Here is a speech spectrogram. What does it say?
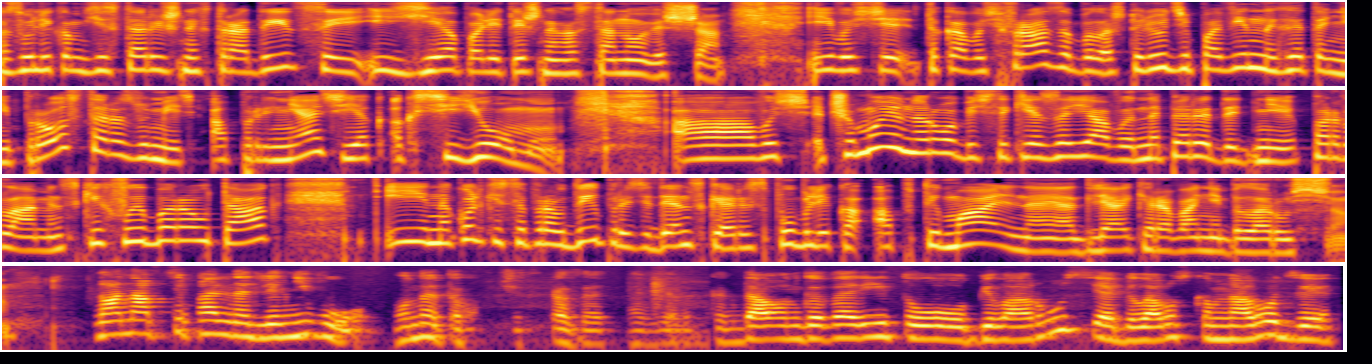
з улікам гістарычных традыцый і геапалітычнага становішча. І вось такая вось фраза была што людзі павінны гэта не проста разумець а прыняць як аксіёму. А вось чаму ён робіць такія заявы напярэдадні парламенцкіх выбараў так і наколькі сапраўды прэзідэнцкая рэспубліка аптымальная для кіравання беларусю но она оптимальна для него. Он это хочет сказать, наверное. Когда он говорит о Беларуси, о белорусском народе,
